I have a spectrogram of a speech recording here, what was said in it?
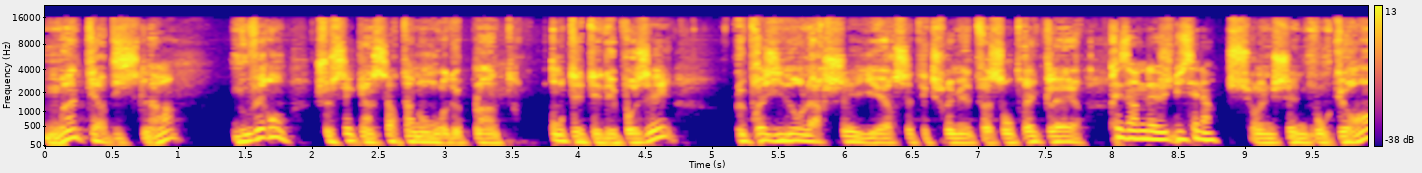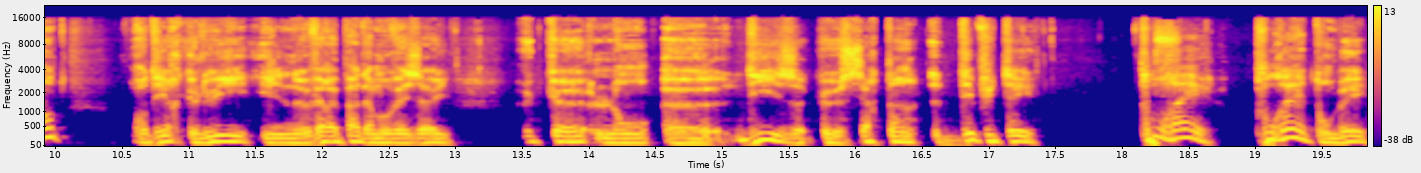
m'interdit cela. Nous verrons. Je sais qu'un certain nombre de plaintes ont été déposées. Le président Larcher, hier, s'est exprimé de façon très claire Président de- du Sénat. sur une chaîne concurrente pour dire que lui, il ne verrait pas d'un mauvais œil que l'on euh, dise que certains députés pourraient, pourraient tomber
